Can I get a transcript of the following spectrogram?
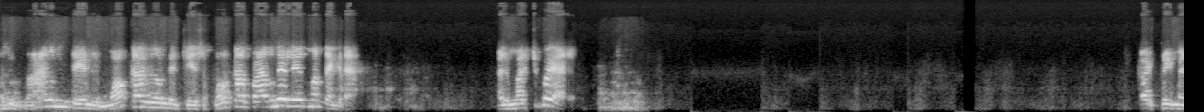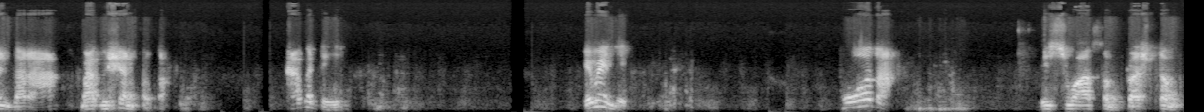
అసలు ప్రార్థన చేయండి మోకాల మీద ఉండి చేసే మోకాల ప్రార్థనే లేదు మన దగ్గర. అది మర్చిపోయారు. ప్రీమియం ద్వారా మా విషయానికి వద్దాం కాబట్టి ఏమైంది? బోధ విశ్వాసం భ్రష్టం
